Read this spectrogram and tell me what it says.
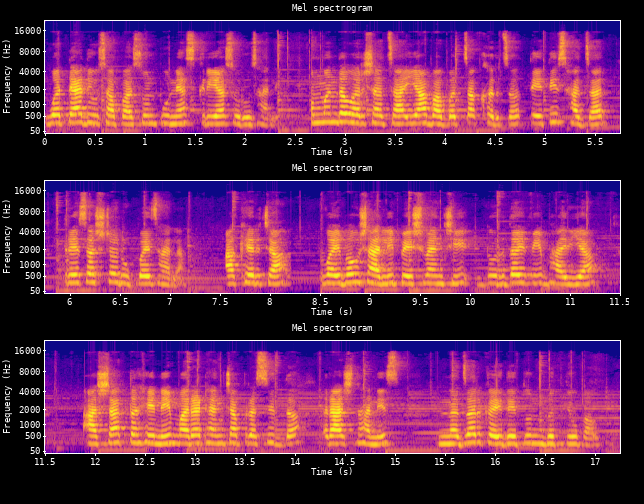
व त्या दिवसापासून पुण्यास क्रिया सुरू झाली. संबंध वर्षाचा याबाबतचा खर्च तेहतीस हजार त्रेसष्ट रुपये झाला. अखेरच्या वैभवशाली पेशव्यांची दुर्दैवी भार्या आशा तहेने मराठ्यांच्या प्रसिद्ध राजधानीस नजरकैदेतून मृत्यू पावली.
